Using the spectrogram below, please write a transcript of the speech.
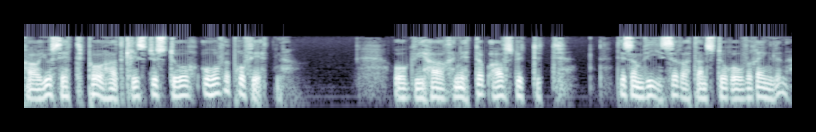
har jo sett på at Kristus står over profetene og vi har nettopp avsluttet det som viser at han står over englene.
